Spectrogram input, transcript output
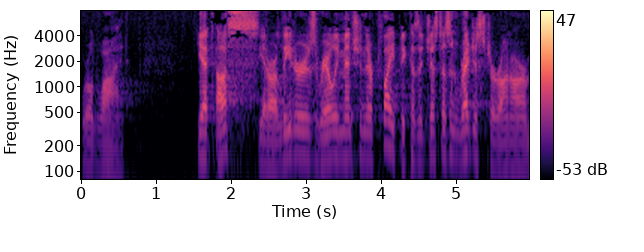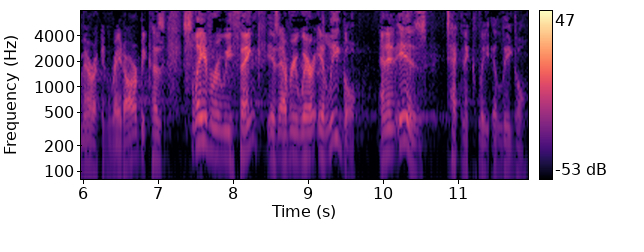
worldwide. Yet us, yet our leaders rarely mention their plight because it just doesn't register on our American radar because slavery, we think, is everywhere illegal. And it is technically illegal.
